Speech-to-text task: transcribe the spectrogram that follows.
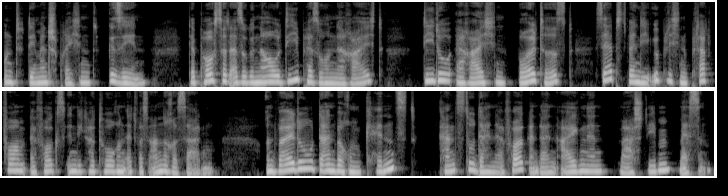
und dementsprechend gesehen. Der Post hat also genau die Personen erreicht, die du erreichen wolltest, selbst wenn die üblichen Plattform-Erfolgsindikatoren etwas anderes sagen. Und weil du dein Warum kennst, kannst du deinen Erfolg an deinen eigenen Maßstäben messen.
